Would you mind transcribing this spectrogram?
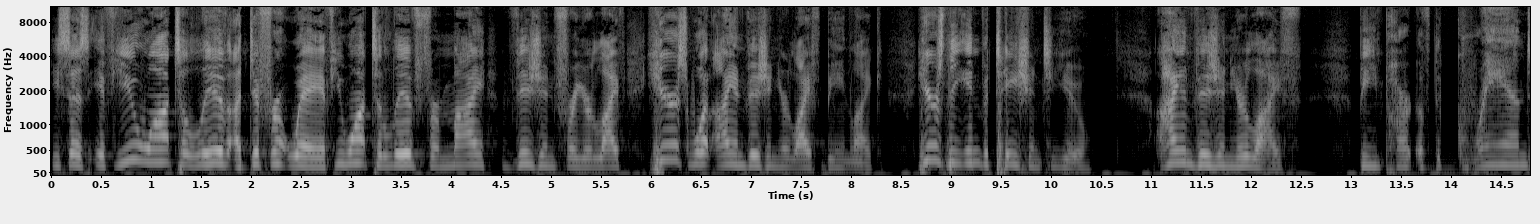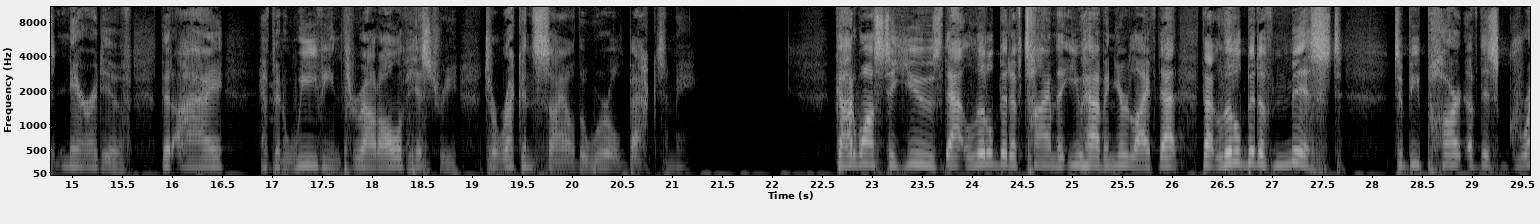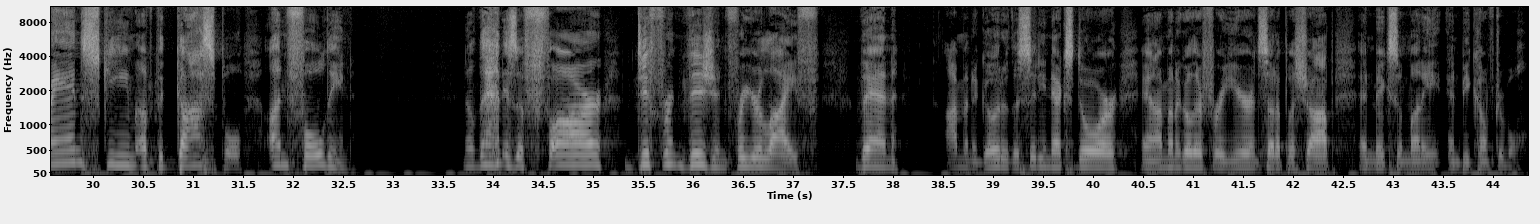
He says, if you want to live a different way, if you want to live for my vision for your life, here's what I envision your life being like. Here's the invitation to you. I envision your life being part of the grand narrative that I have been weaving throughout all of history to reconcile the world back to me. God wants to use that little bit of time that you have in your life, that, that little bit of mist, to be part of this grand scheme of the gospel unfolding. Now, that is a far different vision for your life than I'm going to go to the city next door and I'm going to go there for a year and set up a shop and make some money and be comfortable.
